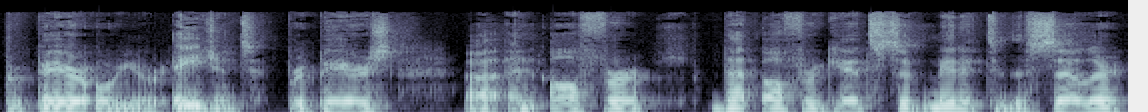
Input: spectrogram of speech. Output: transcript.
prepare, or your agent prepares uh, an offer. That offer gets submitted to the seller,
